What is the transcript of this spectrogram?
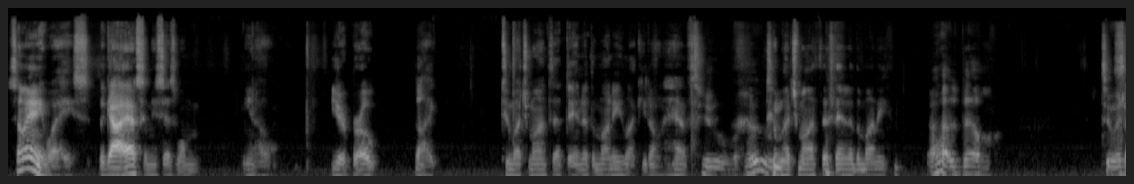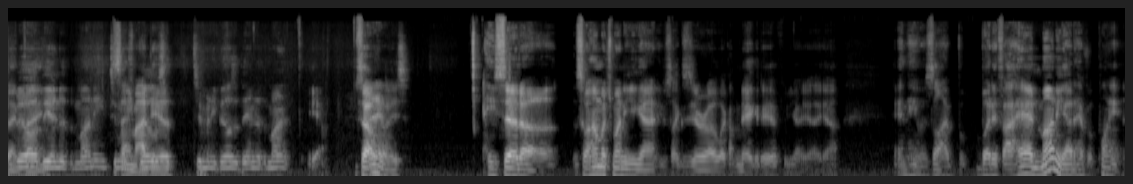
so, anyways, the guy asks him, he says, Well, you know, you're broke, like too much month at the end of the money, like you don't have Too too much month at the end of the money. Oh, that was Bill. Too much Same bill at the end of the money. Too Same much bills. idea. At, too many bills at the end of the month. Yeah. So Anyways, he said, uh, So how much money you got? He was like, Zero, like I'm negative. Yeah, yeah, yeah. And he was like, But if I had money, I'd have a plan.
